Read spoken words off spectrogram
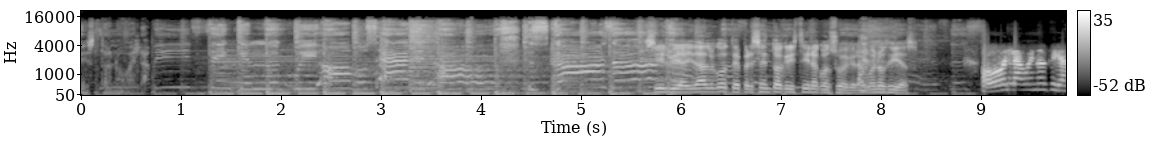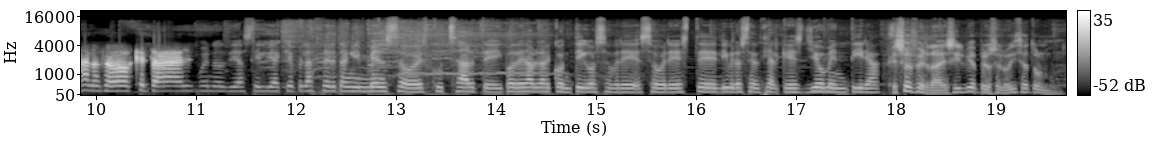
esta novela. Silvia Hidalgo, te presento a Cristina Consuegra. Buenos días. Hola, buenos días a los dos, ¿qué tal? Buenos días Silvia, qué placer tan inmenso escucharte y poder hablar contigo sobre, sobre este libro esencial que es Yo Mentira. Eso es verdad, ¿eh, Silvia, pero se lo dice a todo el mundo.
